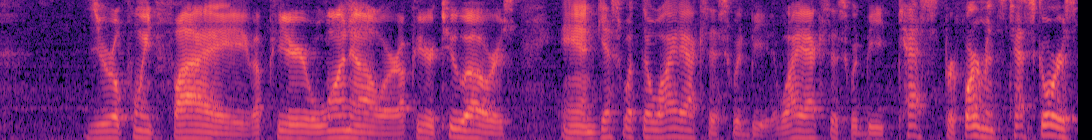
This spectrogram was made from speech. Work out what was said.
0.5, up here one hour, up here two hours, and guess what the y-axis would be? The y-axis would be test, performance, test scores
